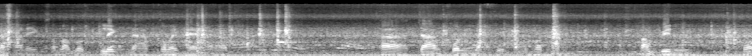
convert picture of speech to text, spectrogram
ราคานี้สำหรับรถเล็กนะครับ ก็ไม่แพงนะครับ ถ้าจ้างคนมาขุดหรือมาทำปับวินก็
